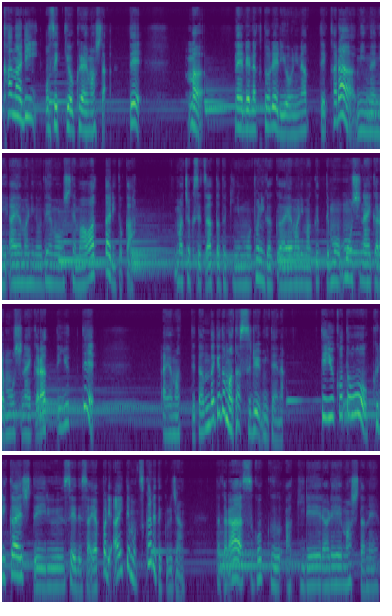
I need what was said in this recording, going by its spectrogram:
かなりお説教を食らいました。で、まあ、ね、連絡取れるようになってからみんなに謝りの電話をして回ったりとか、まあ、直接会った時にもうとにかく謝りまくってもうもうしないからもうしないからって言って謝ってたんだけどまたするみたいな。っていうことを繰り返しているせいでさやっぱり相手も疲れてくるじゃん。だからすごく呆れられましたね。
